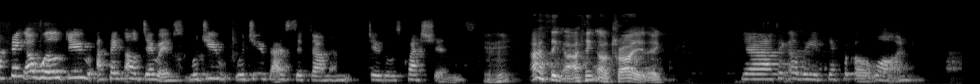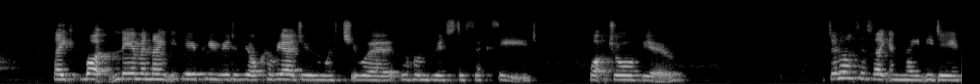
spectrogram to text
I think I will do. I think I'll do it. Would you? Would you guys sit down and do those questions? hmm I think I think I'll try it. Like, Yeah, I think it'll be a difficult one. Like, what name a 90 day period of your career during which you were the hungriest to succeed? What drove you? I don't know if there's like a 90 day,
